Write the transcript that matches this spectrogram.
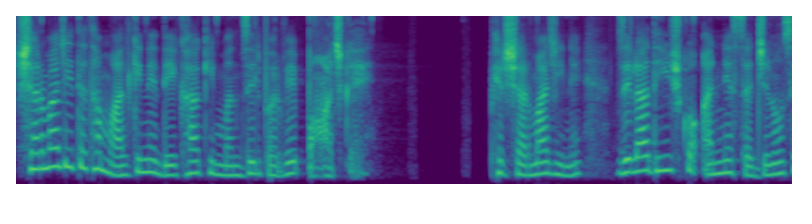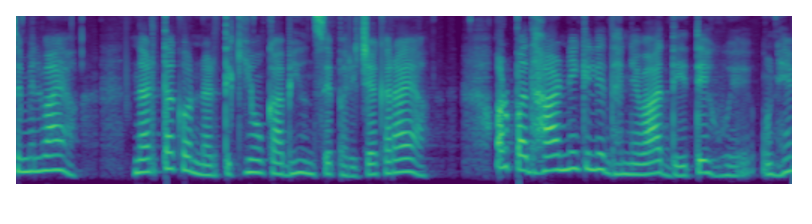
शर्मा जी तथा मालकिन ने देखा कि मंजिल पर वे पहुँच गए। फिर शर्मा जी ने जिलाधीश को अन्य सज्जनों से मिलवाया, नर्तक और नर्तकियों का भी उनसे परिचय कराया और पधारने के लिए धन्यवाद देते हुए उन्हें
